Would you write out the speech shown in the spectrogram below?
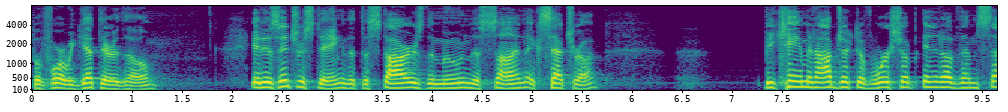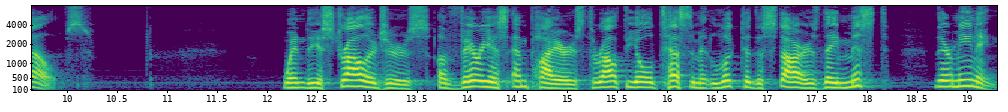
before we get there though, it is interesting that the stars, the moon, the sun, etc., became an object of worship in and of themselves when the astrologers of various empires throughout the Old Testament looked to the stars, they missed their meaning.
